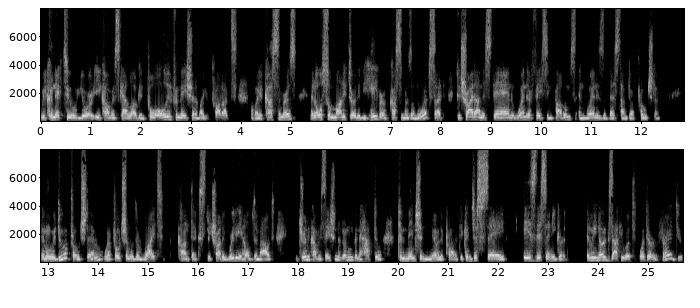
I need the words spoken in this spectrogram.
we connect to your e-commerce catalog and pull all the information about your products, about your customers, and also monitor the behavior of customers on the website to try to understand when they're facing problems and when is the best time to approach them. And when we do approach them, we approach them with the right context to try to really help them out during the conversation. They don't even have to, to mention of the product. They can just say, is this any good? And we know exactly what, what they're referring to.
